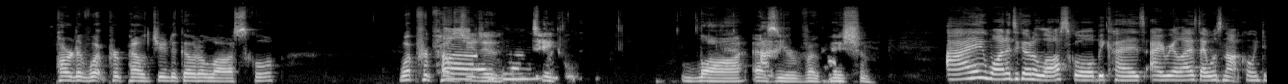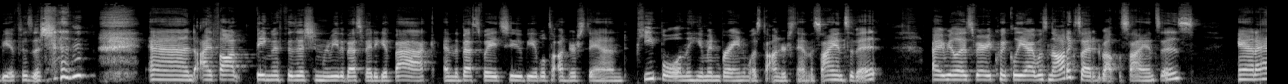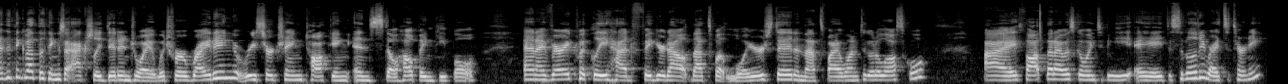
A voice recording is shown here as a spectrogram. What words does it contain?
part of what propelled you to go to law school? What propelled you to um, take law as your vocation? I wanted to go to law school because I realized I was not going to be a physician. and I thought being a physician would be the best way to give back. And the best way to be able to understand people and the human brain was to understand the science of it. I realized very quickly I was not excited about the sciences. And I had to think about the things I actually did enjoy, which were writing, researching, talking, and still helping people. And I very quickly had figured out that's what lawyers did, and that's why I wanted to go to law school. I thought that I was going to be a disability rights attorney.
